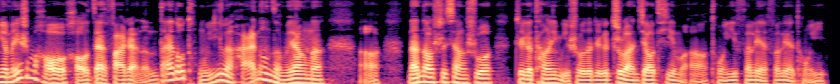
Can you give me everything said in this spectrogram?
也没什么好好再发展的，大家都统一了，还能怎么样呢？啊，难道是像说这个汤因比说的这个治乱交替嘛？啊，统一分裂分裂统一，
